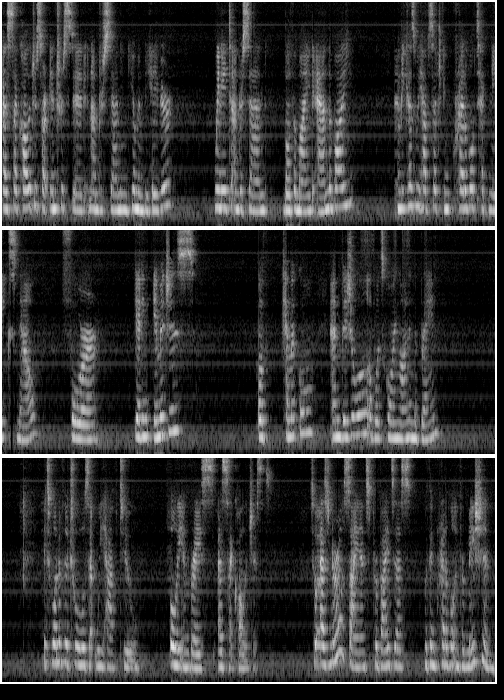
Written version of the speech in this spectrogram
as psychologists are interested in understanding human behavior, we need to understand both the mind and the body. And because we have such incredible techniques now for getting images, both chemical and visual, of what's going on in the brain, it's one of the tools that we have to fully embrace as psychologists. So as neuroscience provides us with incredible information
